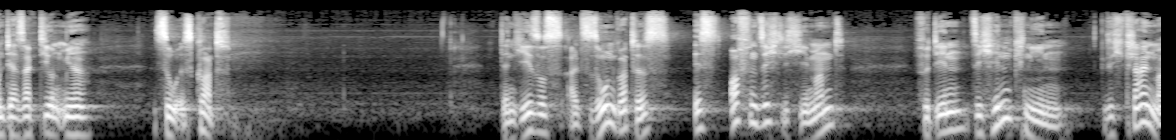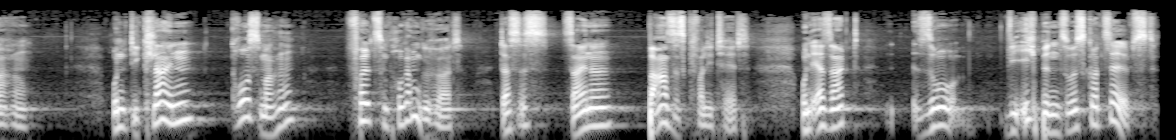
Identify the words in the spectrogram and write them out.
Und der sagt dir und mir, so ist Gott. Denn Jesus als Sohn Gottes ist offensichtlich jemand, für den sich hinknien, sich klein machen und die Kleinen groß machen, voll zum Programm gehört. Das ist seine Basisqualität. Und er sagt, so wie ich bin, so ist Gott selbst.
